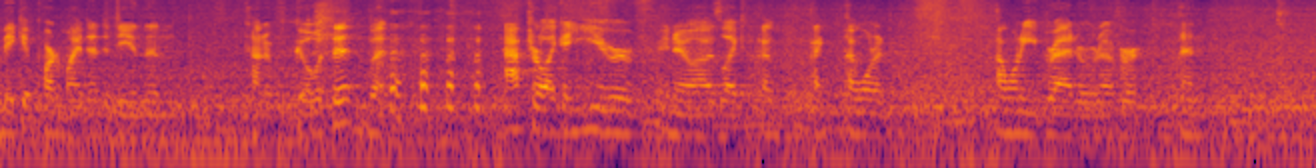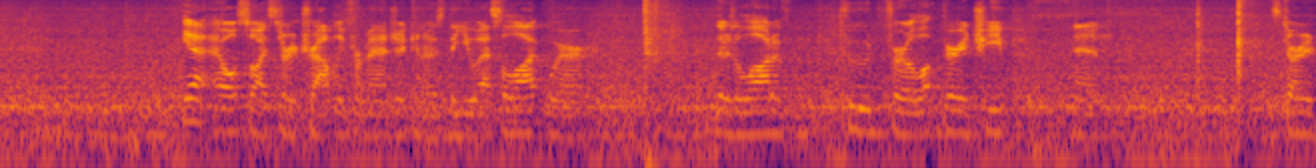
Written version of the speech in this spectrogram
make it part of my identity and then kind of go with it. But after like a year of you know, I was like I I, I wanted I want to eat bread or whatever and yeah, also I started traveling for Magic and I was in the U.S. a lot, where there's a lot of food for a lot very cheap, and started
